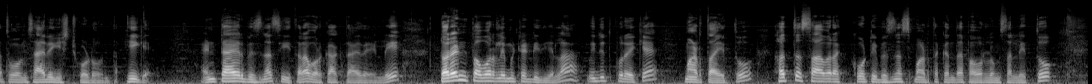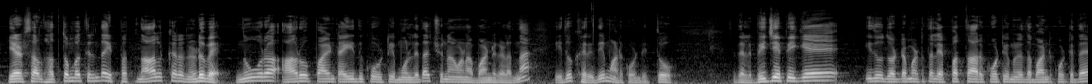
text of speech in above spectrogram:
ಅಥವಾ ಒಂದು ಸ್ಯಾರಿಗೆ ಇಷ್ಟು ಕೊಡು ಅಂತ. ಹೀಗೆ. ಎಂಟೈರ್ ಬಿಸ್ನೆಸ್ ಈ ಥರ ವರ್ಕ್ ಆಗ್ತಾ ಇದೆ ಇಲ್ಲಿ. ಟೊರೆಂಟ್ ಪವರ್ ಲಿಮಿಟೆಡ್ ಇದೆಯಲ್ಲ, ವಿದ್ಯುತ್ ಪೂರೈಕೆ ಮಾಡ್ತಾ ಇತ್ತು. ಹತ್ತು ಸಾವಿರ ಕೋಟಿ ಬಿಸ್ನೆಸ್ ಮಾಡ್ತಕ್ಕಂಥ ಪವರ್ ಲೂಮ್ಸಲ್ಲಿತ್ತು ಎರಡು ಸಾವಿರದ ಹತ್ತೊಂಬತ್ತರಿಂದ ಇಪ್ಪತ್ನಾಲ್ಕರ ನಡುವೆ ನೂರ ಆರು ಪಾಯಿಂಟ್ ಐದು ಕೋಟಿ ಮೌಲ್ಯದ ಚುನಾವಣಾ ಬಾಂಡ್ಗಳನ್ನು ಇದು ಖರೀದಿ ಮಾಡಿಕೊಂಡಿತ್ತು. ಇದರಲ್ಲಿ ಬಿ ಜೆ ಪಿಗೆ ಇದು ದೊಡ್ಡ ಮಟ್ಟದಲ್ಲಿ ಎಪ್ಪತ್ತಾರು ಕೋಟಿ ಮೌಲ್ಯದ ಬಾಂಡ್ ಕೊಟ್ಟಿದೆ,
